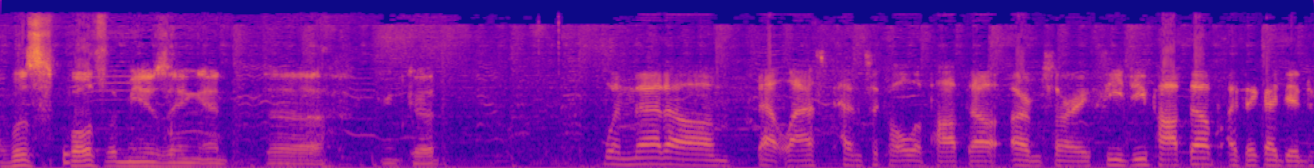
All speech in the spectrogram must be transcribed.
It was both amusing and, uh, and good. when that um that last Pensacola popped up, I'm sorry, Fiji popped up. I think I did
